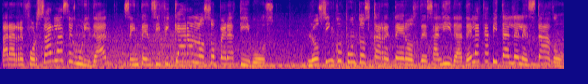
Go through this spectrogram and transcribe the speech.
Para reforzar la seguridad, se intensificaron los operativos. Los cinco puntos carreteros de salida de la capital del estado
